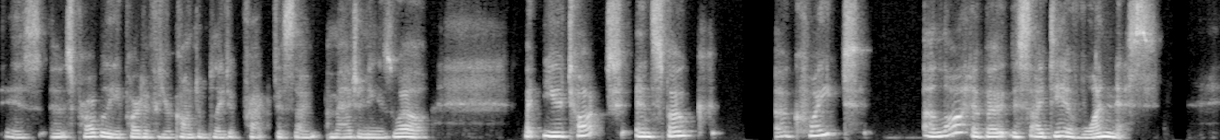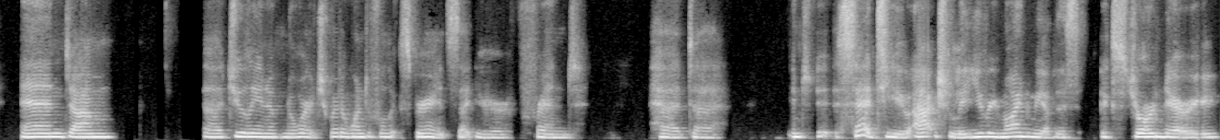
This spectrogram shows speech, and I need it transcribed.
is, is probably part of your contemplative practice, I'm imagining as well. But you talked and spoke uh, quite a lot about this idea of oneness. And um, uh, Julian of Norwich, what a wonderful experience that your friend had uh, said to you. Actually, you remind me of this extraordinary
